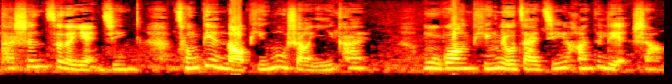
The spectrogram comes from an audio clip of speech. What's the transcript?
他深色的眼睛从电脑屏幕上移开，目光停留在极寒的脸上。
